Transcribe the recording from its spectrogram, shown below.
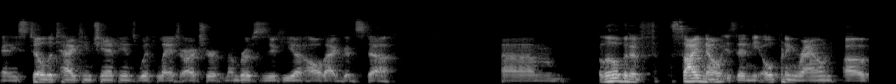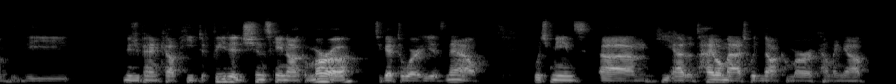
and he's still the tag team champions with Lance Archer, member of Suzuki, on all that good stuff. Um, a little bit of side note is that in the opening round of the New Japan Cup, he defeated Shinsuke Nakamura to get to where he is now, which means um, he has a title match with Nakamura coming up,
